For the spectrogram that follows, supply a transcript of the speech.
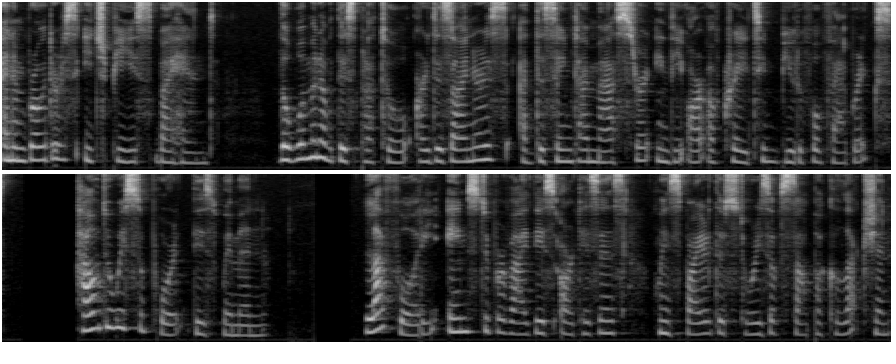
and embroiders each piece by hand. The women of this plateau are designers at the same time master in the art of creating beautiful fabrics. How do we support these women? Là Fuori aims to provide these artisans who inspire the stories of Sapa collection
